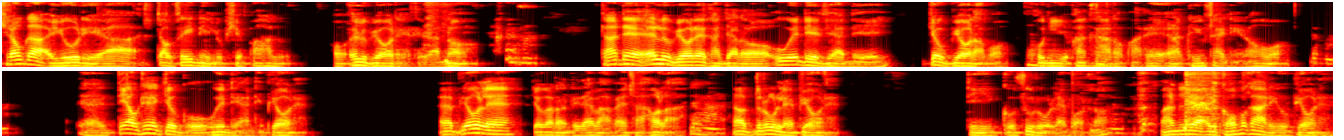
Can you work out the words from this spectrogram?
ခြေထောက်ကအယိုးတွေကကြောက်စိမ့်နေလို့ဖြစ်ပါလို့ဟောအဲ့လိုပြောတယ်ဒီကနော် ဒါတဲ့အဲ့လိုပြောတဲ့အခါကျတော့ဥဝိတေဇာနေကျုပ်ပြောတာပေါ့ဘုန်းကြီးဖန်းခံရတော့ပါတယ်အဲ့ဒါခရူးဆိုင်နေတော့ပေါ့ဒီမှာအဲတယောက်တည်းကျုပ်ကိုဝိတ္တရားနေပြောတယ်အဲပြောလဲကျုပ်ကတော့ဒီတိုင်းပါပဲသာဟုတ်လားဒီမှာနောက်သူတို့လည်းပြောတယ်ဒီကိုစုတို့လည်းပေါ့နော်မန္တလေးကအဲဒီဂောဘကတွေကိုပြောတယ်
